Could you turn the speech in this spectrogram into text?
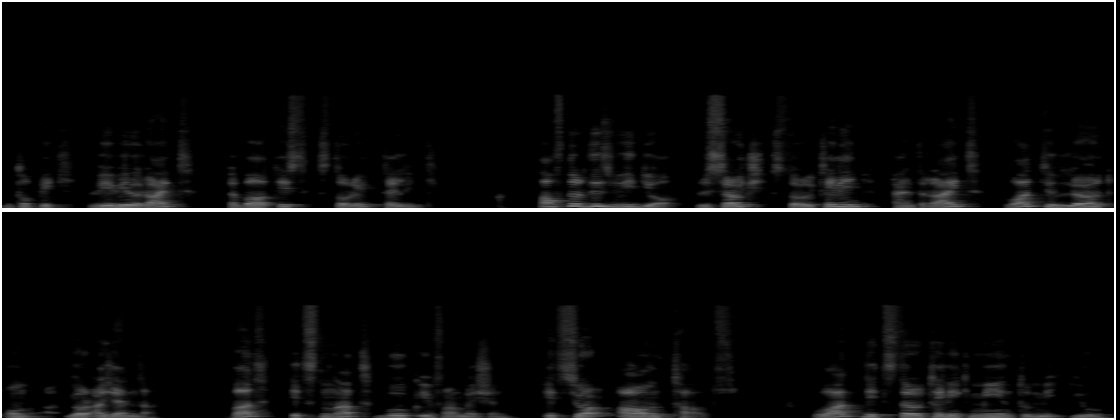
the topic we will write about is storytelling. After this video, research storytelling and write what you learned on your agenda. But it's not book information. It's your own thoughts. What did storytelling mean to me, you?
